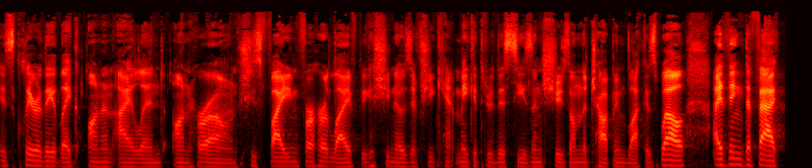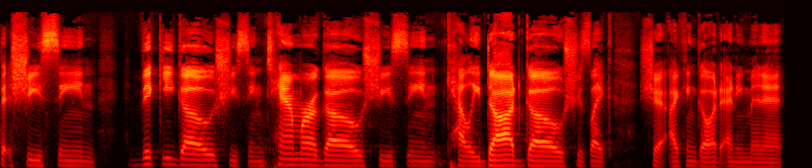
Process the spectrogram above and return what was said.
is clearly like on an island on her own. She's fighting for her life because she knows if she can't make it through this season, she's on the chopping block as well. I think the fact that she's seen Vicki go, she's seen Tamara go, she's seen Kelly Dodd go. She's like, shit, I can go at any minute.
